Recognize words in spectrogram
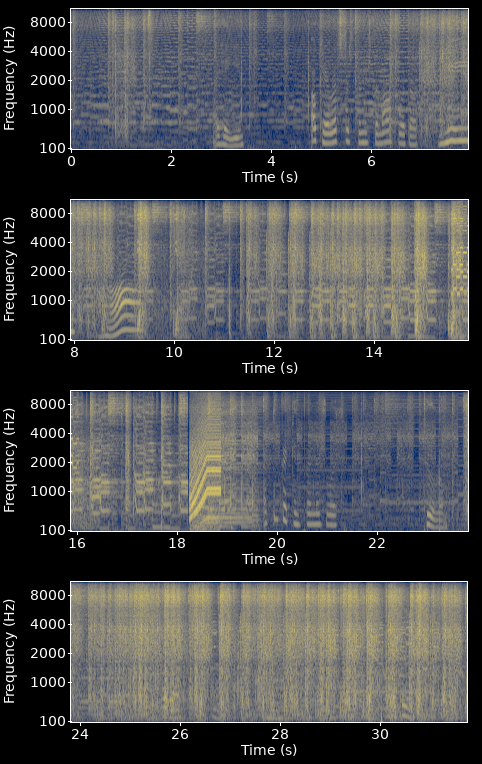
I hate you. Okay, let's just finish them off with a yee I think I can finish with two of them. 嗯，他要。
